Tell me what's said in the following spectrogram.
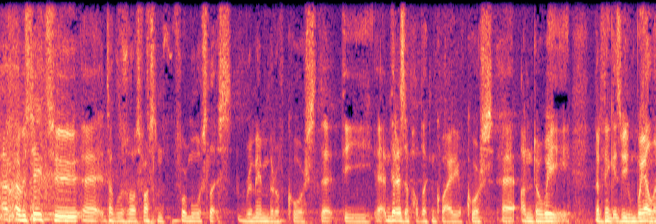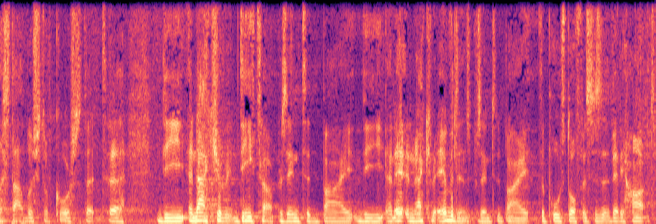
I, I would say to uh, Douglas Ross, first and foremost, let's remember, of course, that the and there is a public inquiry, of course, uh, underway. But I think it's been well established, of course, that uh, the inaccurate data presented by the inaccurate evidence presented by the Post Office is at the very heart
